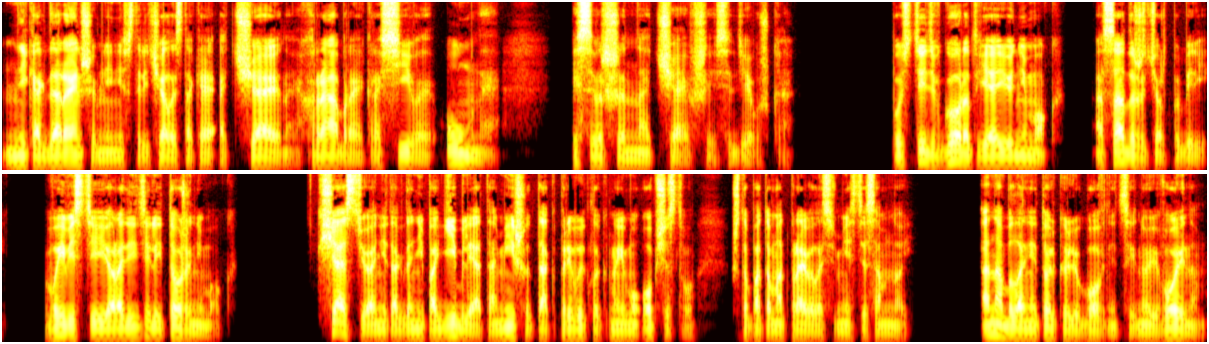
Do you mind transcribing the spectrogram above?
Никогда раньше мне не встречалась такая отчаянная, храбрая, красивая, умная и совершенно отчаявшаяся девушка. Пустить в город я ее не мог. Осада же, черт побери. Вывести ее родителей тоже не мог. К счастью, они тогда не погибли, а Тамиша так привыкла к моему обществу, что потом отправилась вместе со мной. Она была не только любовницей, но и воином.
